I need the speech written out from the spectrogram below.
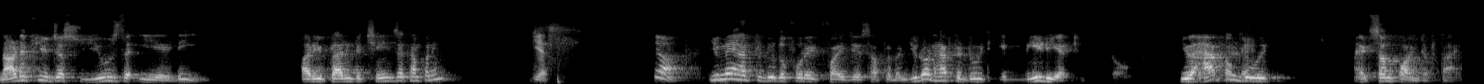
Not if you just use the EAD. Are you planning to change the company? Yes. Yeah, you may have to do the 485J supplement. You don't have to do it immediately, though. You have to do it at some point of time.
